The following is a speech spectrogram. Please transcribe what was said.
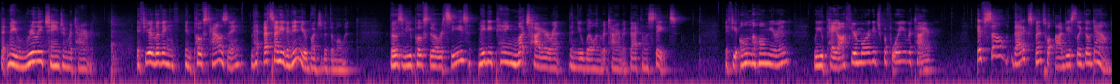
that may really change in retirement. If you're living in post housing, that's not even in your budget at the moment. Those of you posted overseas may be paying much higher rent than you will in retirement back in the States. If you own the home you're in, will you pay off your mortgage before you retire? If so, that expense will obviously go down.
